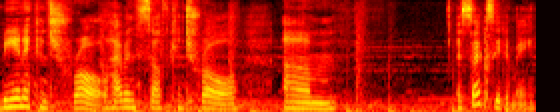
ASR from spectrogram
being in control, having self control, um, is sexy to me.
